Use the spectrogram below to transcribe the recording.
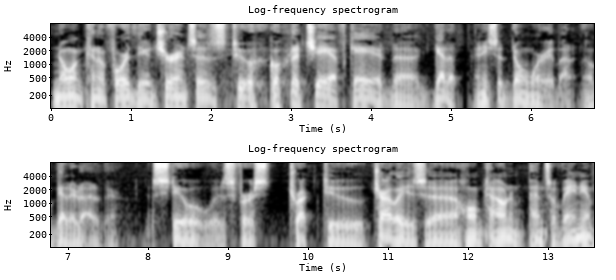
no one can afford the insurances to go to JFK and uh, get it. And he said, Don't worry about it. I'll get it out of there. The steel was first trucked to Charlie's uh, hometown in Pennsylvania.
